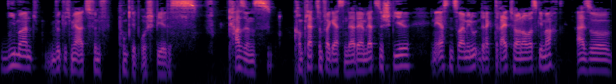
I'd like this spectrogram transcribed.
niemand wirklich mehr als fünf Punkte pro Spiel. Das Cousins komplett zum Vergessen. Der hat im letzten Spiel in den ersten zwei Minuten direkt drei Turnovers gemacht. Also.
